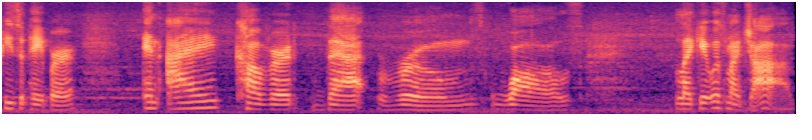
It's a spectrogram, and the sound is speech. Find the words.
piece of paper and I covered that room's walls like it was my job.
